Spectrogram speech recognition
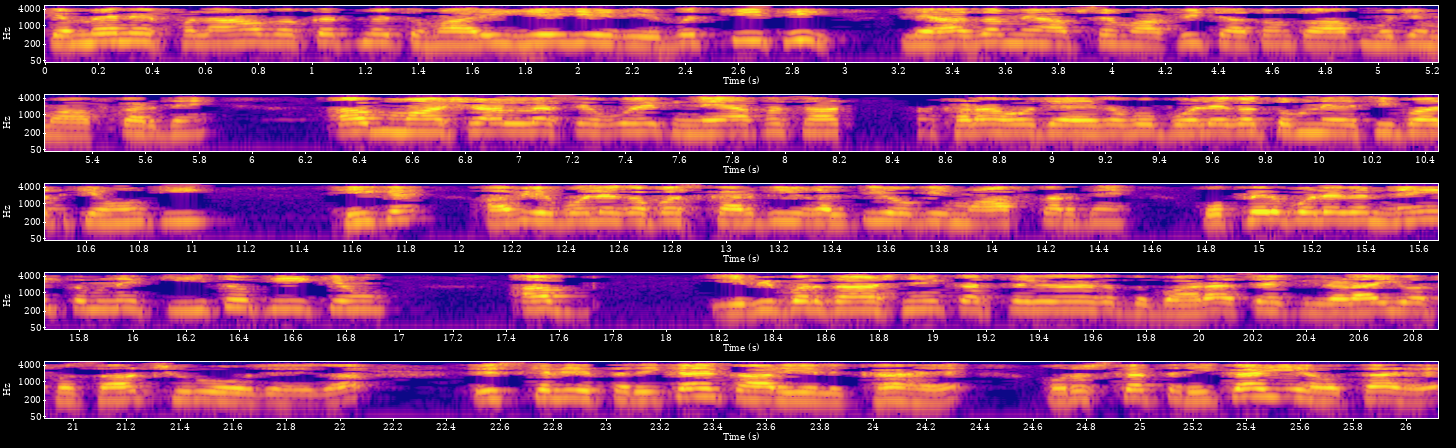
کہ میں نے فلاں وقت میں تمہاری یہ یہ غیبت کی تھی، لہٰذا میں آپ سے معافی چاہتا ہوں تو آپ مجھے معاف کر دیں۔ اب ماشاء اللہ سے وہ ایک نیا فساد کھڑا ہو جائے گا، وہ بولے گا تم نے ایسی بات کیوں کی؟ ٹھیک ہے؟ اب یہ بولے گا بس کر دی، غلطی ہوگی، معاف کر دیں۔ وہ پھر بولے گا نہیں، تم نے کی تو کی کیوں؟ اب یہ بھی برداشت نہیں کر سکے گا دوبارہ سے ایک لڑائی اور فساد شروع ہو جائے گا۔ اس کے لیے طریقہ کار یہ لکھا ہے اور اس کا طریقہ یہ ہوتا ہے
